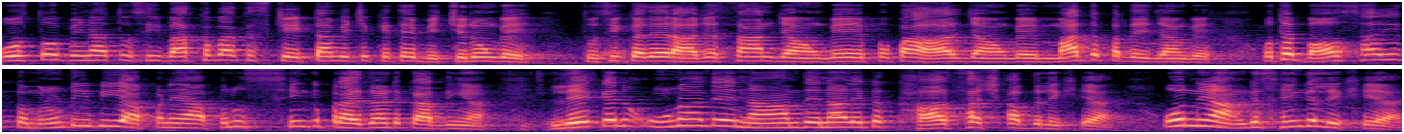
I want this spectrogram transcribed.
ਉਸ ਤੋਂ ਬਿਨਾ ਤੁਸੀਂ ਵੱਖ-ਵੱਖ ਸਟੇਟਾਂ ਵਿੱਚ ਕਿਤੇ ਵਿਚਰੋਗੇ। ਤੁਸੀਂ ਕਦੇ ਰਾਜਸਥਾਨ ਜਾਓਗੇ, ਭੋਪਾਲ ਜਾਓਗੇ, ਮੱਧ ਪ੍ਰਦੇਸ਼ ਜਾਓਗੇ। ਉੱਥੇ ਬਹੁਤ ਸਾਰੀ ਕਮਿਊਨਿਟੀ ਵੀ ਆਪਣੇ ਆਪ ਨੂੰ ਸਿੰਘ ਪ੍ਰੈਜ਼ੈਂਟ ਕਰਦੀਆਂ। ਲੇਕਿਨ ਉਹਨਾਂ ਦੇ ਨਾਮ ਦੇ ਨਾਲ ਇੱਕ ਖਾਲਸਾ ਸ਼ਬਦ ਲਿਖਿਆ। ਉਹ ਨਿਹੰਗ ਸਿੰਘ ਲਿਖਿਆ।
